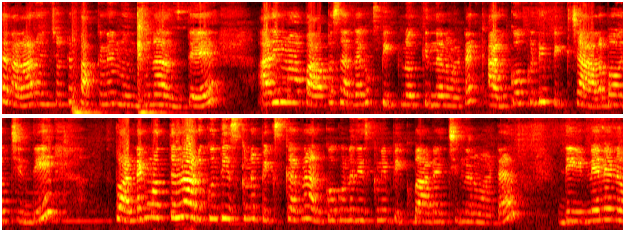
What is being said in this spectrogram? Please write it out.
తను అలా నుంచుంటే పక్కనే నుంచున్నా అంతే. అది మా పాప సరదాగా పిక్ నొక్కింది అనమాట అనుకోకుండా పిక్ చాలా బాగా వచ్చింది. పండగ మొత్తంలో అనుకుని తీసుకున్న పిక్స్ కన్నా అనుకోకుండా తీసుకునే పిక్ బాగా నచ్చింది అనమాట దీన్నే నేను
